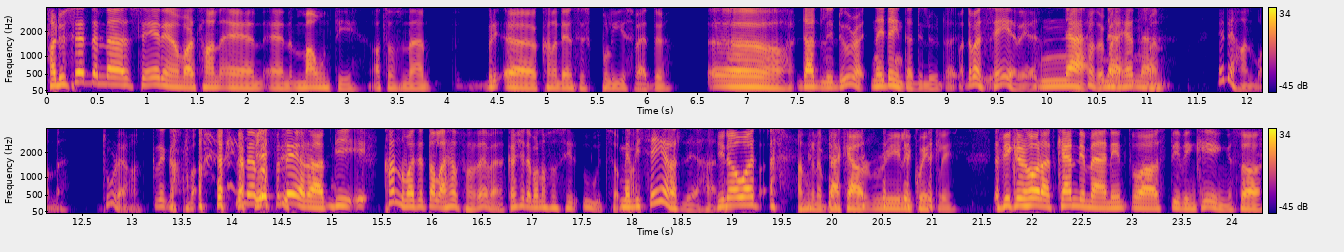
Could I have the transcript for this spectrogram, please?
Har du sett den där serien vart han är en, en Mountie, alltså en sån där äh, kanadensisk polis vet du? Uh, Dudley Do Right? Nej, det är inte Dudley Do Right. Det var en serie. Nej, nej, nej. Är det han månne? Tror det är han. Det kan vara. Jag bara funderar att, De- kan nog jag talar helt från reven. Kanske det var någon som ser ut som Men han. vi ser att det är han. You know what? I'm gonna back out really quickly. Vi fick redan höra att Candyman inte var Stephen King, så...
